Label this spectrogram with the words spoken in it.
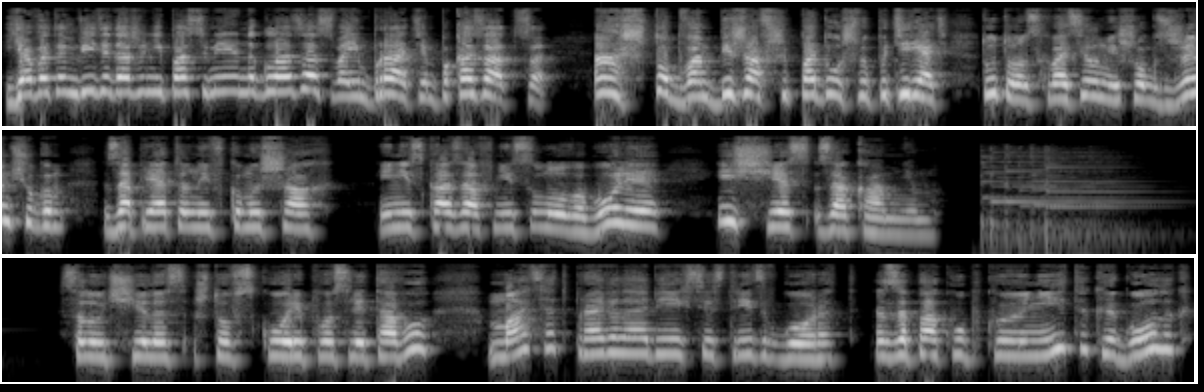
Я в этом виде даже не посмею на глаза своим братьям показаться. «А, чтоб вам бежавший подошвы потерять!» Тут он схватил мешок с жемчугом, запрятанный в камышах, и, не сказав ни слова более, исчез за камнем. Случилось, что вскоре после того мать отправила обеих сестриц в город за покупкой ниток, иголок,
